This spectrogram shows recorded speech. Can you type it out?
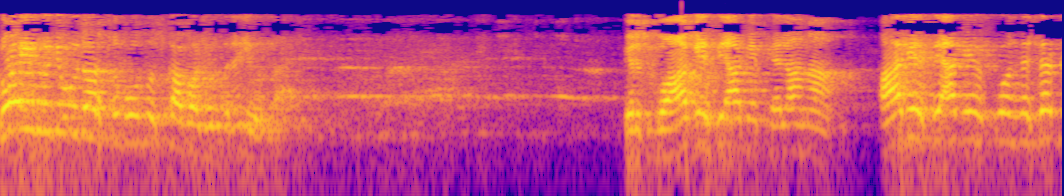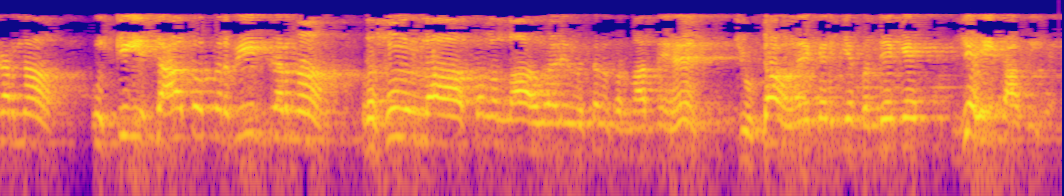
کوئی وجود اور ثبوت اس کا موجود نہیں ہوتا ہے۔ پھر اس کو آگے سے آگے پھیلانا، آگے سے آگے اس کو نشر کرنا، اس کی اشاعت و ترویج کرنا۔ رسول اللہ صلی اللہ علیہ وسلم فرماتے ہیں، جھوٹا ہونے کے لیے بندے کے یہی کافی ہے۔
